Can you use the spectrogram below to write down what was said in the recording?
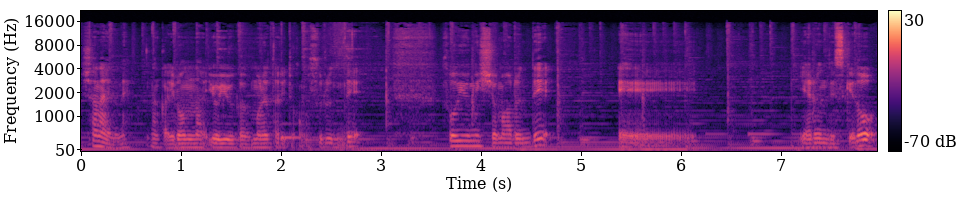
社内でねなんかいろんな余裕が生まれたりとかもするんでそういうミッションもあるんでえー、やるんですけど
